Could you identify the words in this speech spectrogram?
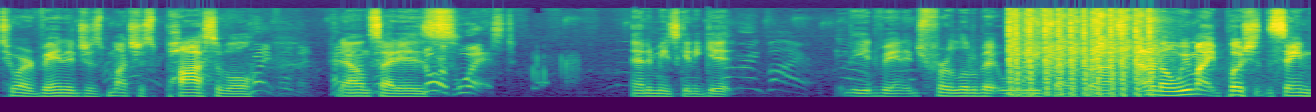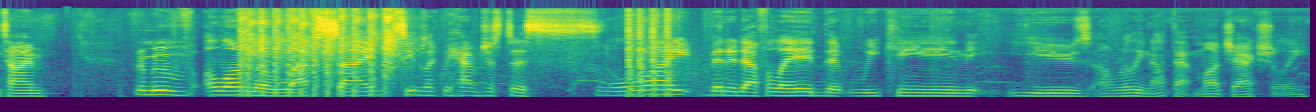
to our advantage as much as possible, downside is enemy's going to get the advantage for a little bit when we try to cross. I don't know, we might push at the same time. I'm going to move along the left side. Seems like we have just a slight bit of defilade that we can use. Oh, really not that much, actually.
